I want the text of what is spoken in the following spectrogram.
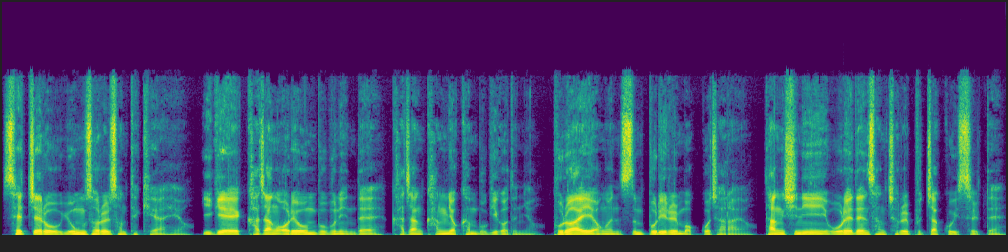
셋째로 용서를 선택해야 해요. 이게 가장 어려운 부분인데 가장 강력한 무기거든요. 불화의 영은 쓴뿌리를 먹고 자라요. 당신이 오래된 상처를 붙잡고 있을 때,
